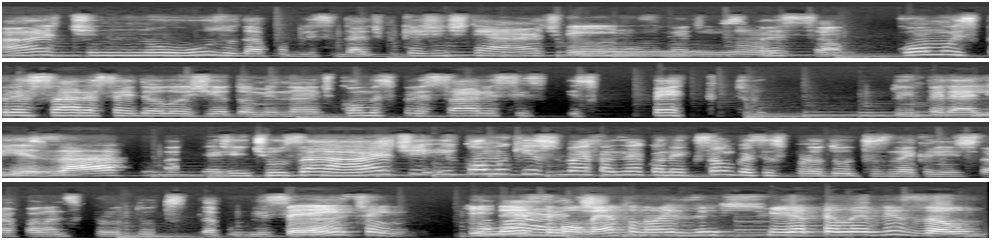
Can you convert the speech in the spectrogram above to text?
arte no uso da publicidade, porque a gente tem a arte como um movimento de expressão. Como expressar essa ideologia dominante, como expressar esse espectro do imperialismo. Exato. A gente usa a arte e como que isso vai fazer a conexão com esses produtos, né, que a gente está falando, esses produtos da publicidade. Pensem que nesse arte. momento não existia televisão,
